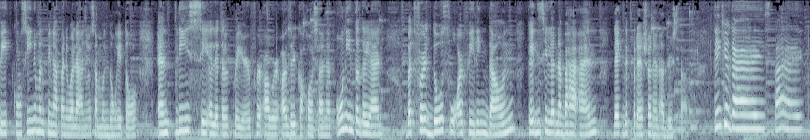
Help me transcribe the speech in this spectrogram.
faith kung sino man pinapaniwalaan nyo sa mundong ito. And please say a little prayer for our other kakosa, not only in Cagayan, but for those who are feeling down, kahit di sila nabahaan, like depression and other stuff. Thank you guys! Bye!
